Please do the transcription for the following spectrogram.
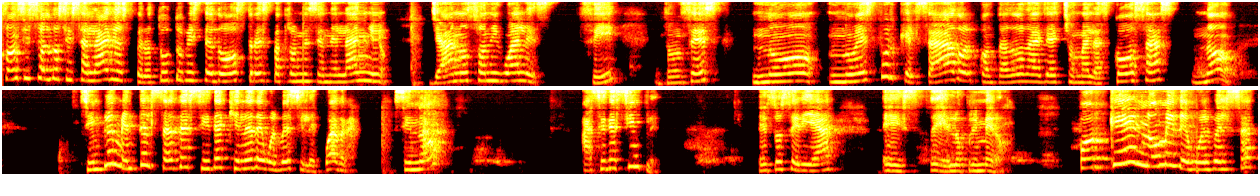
son sí sueldos y salarios, pero tú tuviste dos, tres patrones en el año, ya no son iguales, ¿sí? Entonces, no, no es porque el SAT o el contador haya hecho malas cosas, no. Simplemente el SAT decide a quién le devuelve si le cuadra. Si no, así de simple. Eso sería este, lo primero. ¿Por qué no me devuelve el SAT?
